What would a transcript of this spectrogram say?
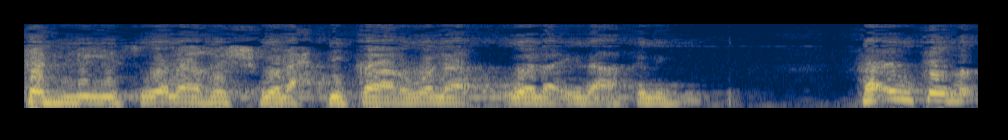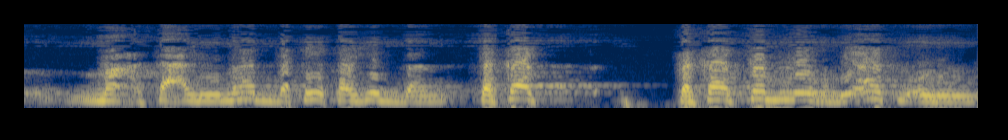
تدليس ولا غش ولا احتكار ولا ولا إلى آخره. فأنت مع تعليمات دقيقة جدا تكاد تكاد تبلغ مئات الألوف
